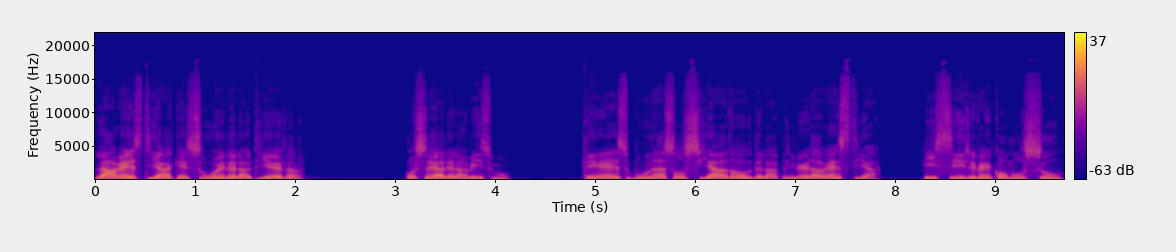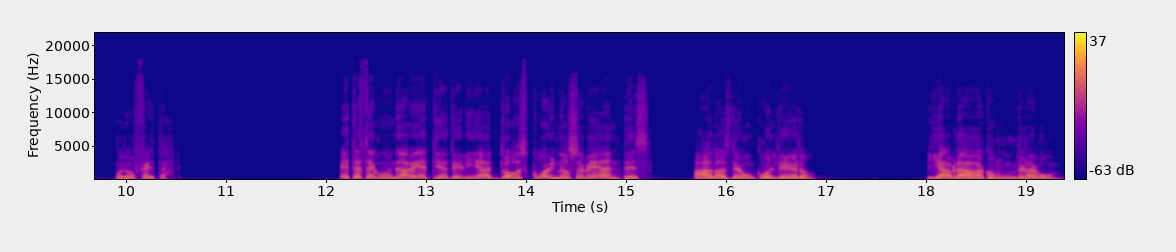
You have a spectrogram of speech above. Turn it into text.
la bestia que sube de la tierra, o sea, del abismo, que es un asociado de la primera bestia y sirve como su profeta. Esta segunda bestia tenía dos cuernos semejantes a las de un cordero y hablaba como un dragón.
